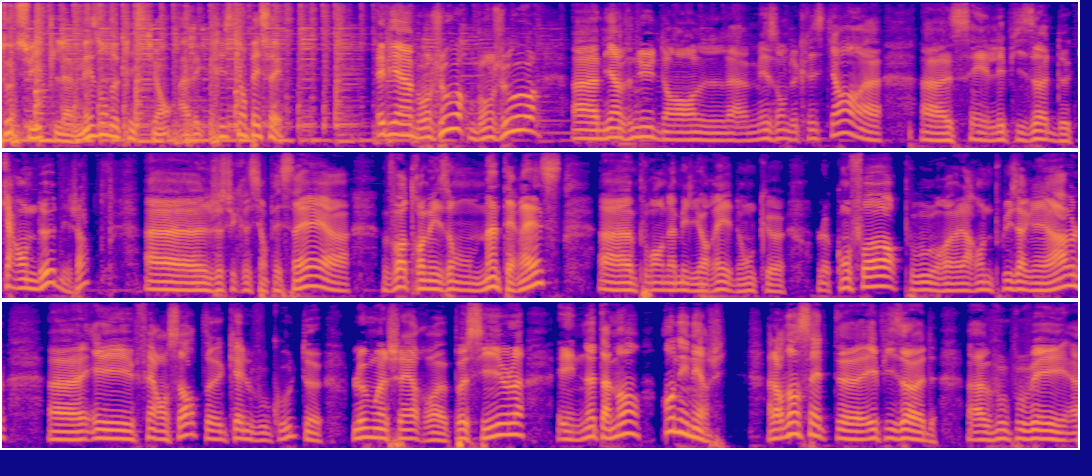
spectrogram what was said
Tout de suite, la maison de Christian avec Christian Pesset. Eh bien, bonjour, bonjour. Euh, bienvenue dans la maison de Christian. Euh, euh, c'est l'épisode 42 déjà. je suis Christian Pesset. votre maison m'intéresse pour en améliorer donc le confort, pour la rendre plus agréable et faire en sorte qu'elle vous coûte le moins cher possible et notamment en énergie. Alors dans cet épisode, vous pouvez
